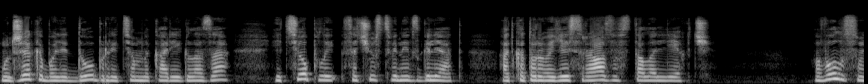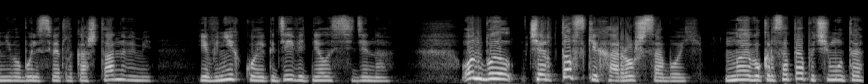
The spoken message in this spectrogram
У Джека были добрые темно-карие глаза и теплый сочувственный взгляд, от которого ей сразу стало легче. Волосы у него были светло-каштановыми, и в них кое-где виднелась седина. Он был чертовски хорош собой, но его красота почему-то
